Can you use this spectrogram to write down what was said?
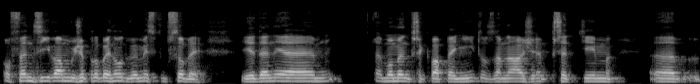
ofenzíva může proběhnout dvěmi způsoby. Jeden je moment překvapení, to znamená, že předtím uh,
